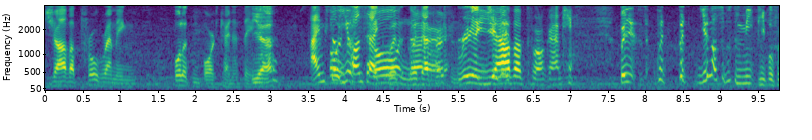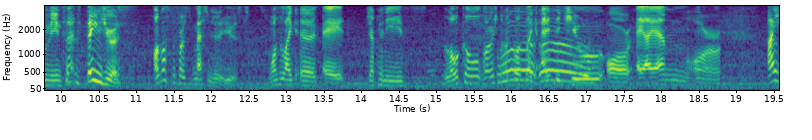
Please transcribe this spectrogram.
Java programming bulletin board kind of thing. Yeah. I'm still oh, in contact so with, with that person. Really? You- Java programming. But, but but you're not supposed to meet people from the internet. It's dangerous. What was the first messenger you used? Was it like a, a Japanese local version? Or it was like ICQ ooh. or AIM or I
